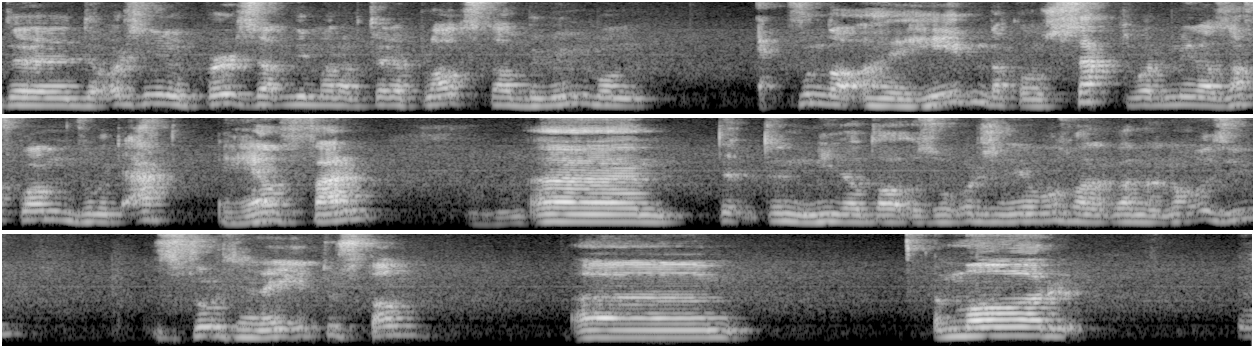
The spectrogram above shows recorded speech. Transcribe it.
de, de originele Purge dat die maar op de tweede plaats staat bewinnen. Want ik vond dat gegeven, dat concept waarmee dat afkwam, vond ik echt heel ferm. Ehm, te- te- niet dat dat zo origineel was, maar we hebben dat nog gezien. Een soort gelijke toestand. Ehm, maar eh,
